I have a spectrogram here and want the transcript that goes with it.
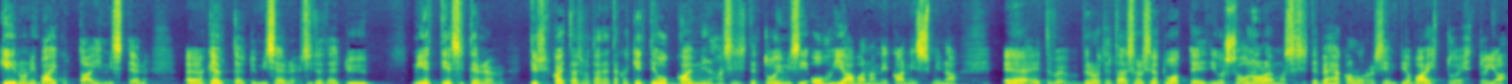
keino niin vaikuttaa ihmisten ää, käyttäytymiseen. Sitä täytyy miettiä sitten, tietysti kai sanotaan, että kaikkein tehokkaimminhan se sitten toimisi ohjaavana mekanismina, että verotetaan sellaisia tuotteita, joissa on olemassa sitten vähäkalorisempia vaihtoehtoja,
